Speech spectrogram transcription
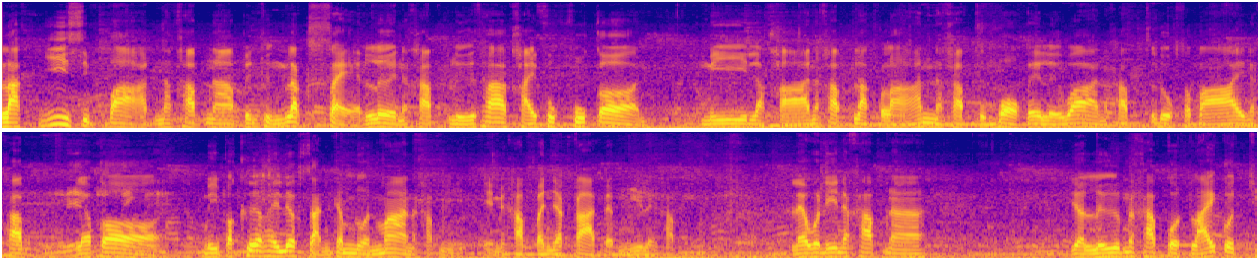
หลัก 20 บาทนะครับนะเป็นถึงหลักแสนเลยนะครับ หรือถ้าใครฟุกๆก็มีราคานะครับหลักล้านนะครับ ผมบอกได้เลยว่านะครับสะดวกสบายนะครับ แล้วก็มีปลาเครื่องให้เลือกสรรจำนวนมากนะครับนี่เห็นไหมครับบรรยากาศแบบนี้เลยครับ แล้ววันนี้นะครับนะ อย่าลืมนะครับกดไลค์กดแช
